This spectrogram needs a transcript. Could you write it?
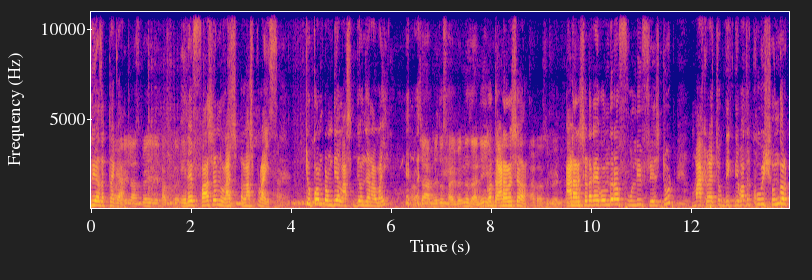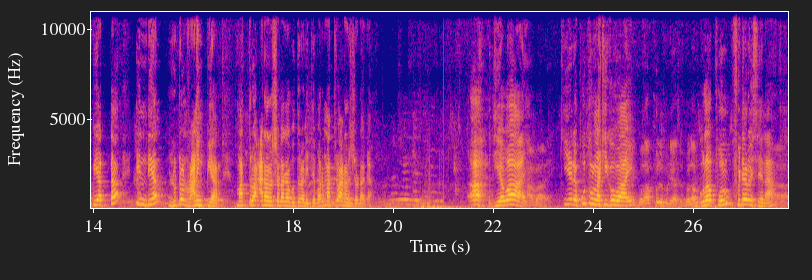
দুই হাজার টাকা। লাস্ট প্রাইস এটাই first and last last price হ্যাঁ। একটু কম টম দিয়ে লাস্ট দিন জানা ভাই। আচ্ছা আপনি তো ছাড়বেন না জানি। কত, 1800? আঠারোশো করে। দিন। আঠারোশো টাকায় বন্ধুরা ফুললি ফ্রেশ টুট মাখরা চোখ দেখতে পাচ্ছেন খুবই সুন্দর পিয়ারটা ইন্ডিয়ান লুটন রানিং পিয়ার। মাত্র আঠারোশো টাকা বন্ধুরা নিতে পারেন মাত্র আঠারোশো টাকা। আহ জিয়া ভাই। হ্যাঁ কি এটা পুতুল নাকি গো ভাই? ভাই, গোলাপ ফুল ফুটে আছে গোলাপ ফুল। গোলাপ ফুল ফুটে রয়েছে না? হ্যাঁ।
